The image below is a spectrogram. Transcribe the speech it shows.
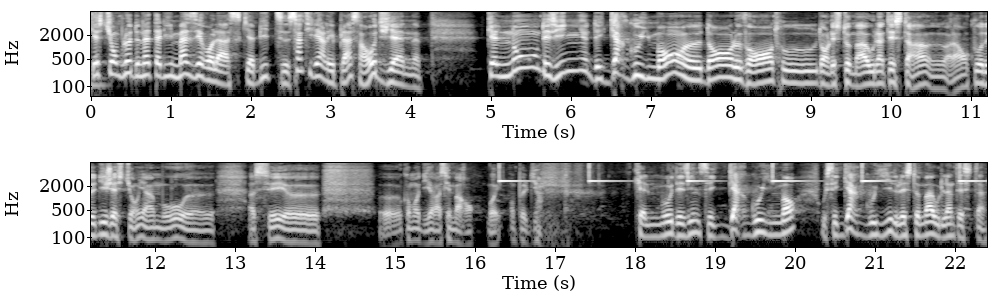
Question bleue de Nathalie Mazerolas qui habite Saint-Hilaire-les-Places en Haute-Vienne. Quel nom désigne des gargouillements euh, dans le ventre ou dans l'estomac ou l'intestin? Euh, Voilà, en cours de digestion, il y a un mot euh, assez euh, comment dire, assez marrant. Oui, on peut le dire. Quel mot désigne ces gargouillements ou ces gargouillis de l'estomac ou de l'intestin?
